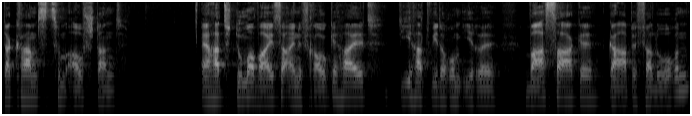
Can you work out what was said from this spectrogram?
da kam es zum Aufstand. Er hat dummerweise eine Frau geheilt, die hat wiederum ihre Wahrsagegabe verloren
